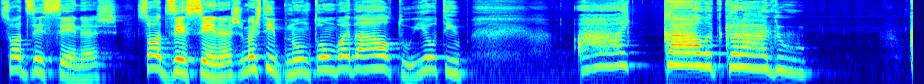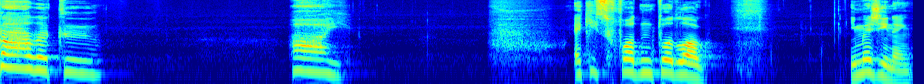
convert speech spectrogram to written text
Só a dizer cenas, só a dizer cenas, mas tipo, num tom bué da alto. E eu tipo. Ai, cala-te, caralho! Cala-te! Ai! É que isso fode-me todo logo. imaginem,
